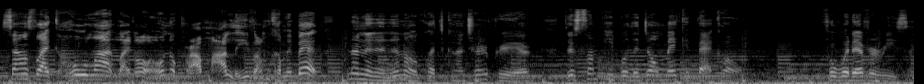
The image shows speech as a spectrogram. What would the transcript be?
Sounds like a whole lot like, oh, oh no problem, I leave, I'm coming back. No, no, no, no, no. Quite the contrary, prayer. There's some people that don't make it back home for whatever reason.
